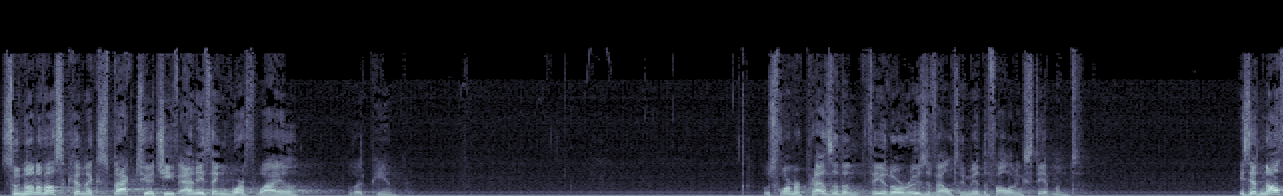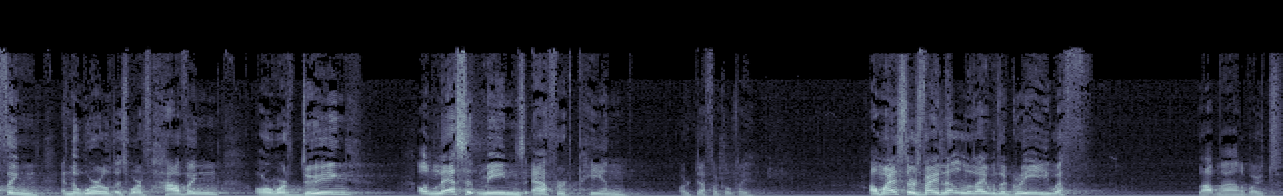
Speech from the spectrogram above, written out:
so none of us can expect to achieve anything worthwhile without pain. It was former President Theodore Roosevelt who made the following statement. He said, Nothing in the world is worth having or worth doing unless it means effort, pain, or difficulty. And whilst there's very little that I would agree with that man about,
